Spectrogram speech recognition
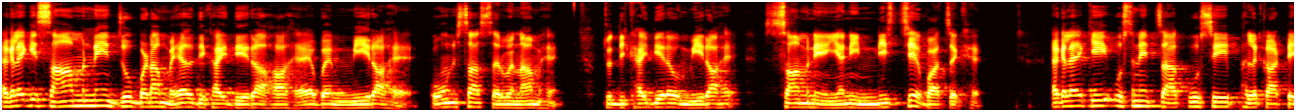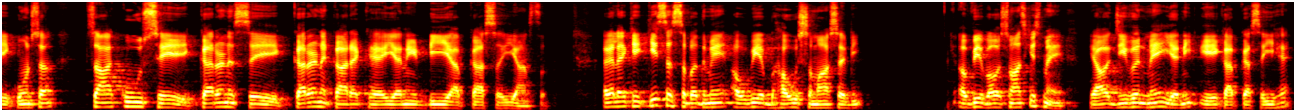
अगला है कि सामने जो बड़ा महल दिखाई दे रहा है, वह मेरा है। कौन सा सर्वनाम है? जो दिखाई दे रहा है वो मेरा है, सामने यानी निश्चयवाचक है। अगला है कि उसने चाकू से फल काटे, कौन सा? चाकू से, करण से, करण कारक है, यानी डी आपका सही आंसर। अगला है कि किस शब्द में अव्यय भाव समास है भी अव्यय भाव समास किसमें? या जीवन में, यानी एक आपका सही है।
